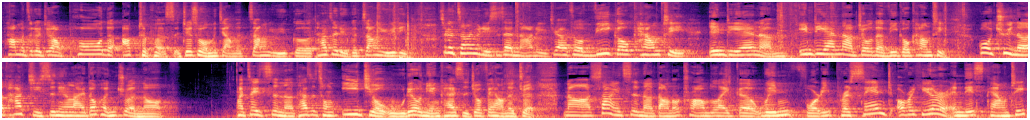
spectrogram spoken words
他们这个叫 Paul the octopus，就是我们讲的章鱼哥。它这里有个章鱼里，这个章鱼里是在哪里？叫做 Vigo County, Indiana, Indiana 州的 Vigo County。过去呢，它几十年来都很准哦。那这次呢，他是从一九五六年开始就非常的准。那上一次呢，Donald Trump like win forty percent over here in this county.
